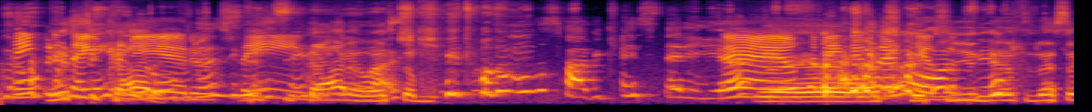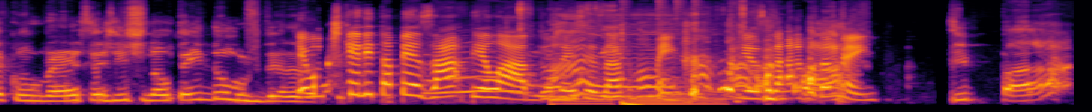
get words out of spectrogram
grupo, Sempre tem sem primeiro, sim. seria. Cara, eu essa- acho que todo mundo sabe quem seria. É, eu também tenho certeza. aqui dentro dessa conversa a gente não tem dúvida. né? Eu acho que ele tá pesa pelado nesse exato momento. Exatamente. Se pá.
